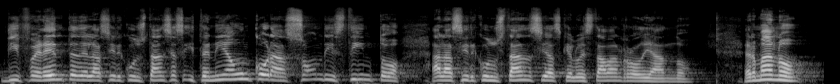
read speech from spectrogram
diferente de las circunstancias y tenía un corazón distinto a las circunstancias que lo estaban rodeando. Hermano,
